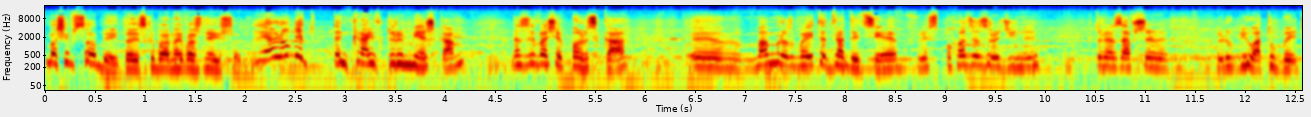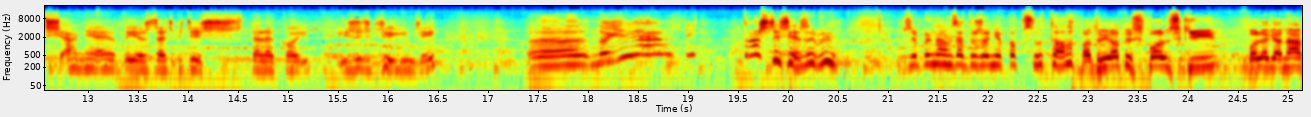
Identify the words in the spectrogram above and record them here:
ma się w sobie i to jest chyba najważniejsze. No. Ja lubię ten kraj, w którym mieszkam. Nazywa się Polska. Yy, Mam rozmaite tradycje. Jest, pochodzę z rodziny, która zawsze lubiła tu być, a nie wyjeżdżać gdzieś daleko i, i żyć gdzie indziej. Yy, No i ja i troszczę się, żeby, żeby nam za dużo nie popsuto. Patriotyzm Polski polega na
